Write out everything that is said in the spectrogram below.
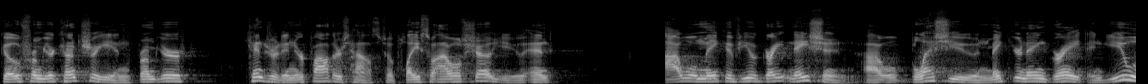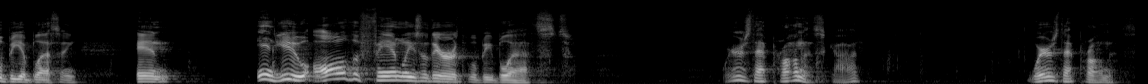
go from your country and from your kindred and your father's house to a place I will show you. And I will make of you a great nation. I will bless you and make your name great, and you will be a blessing. And in you, all the families of the earth will be blessed. Where's that promise, God? Where's that promise?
